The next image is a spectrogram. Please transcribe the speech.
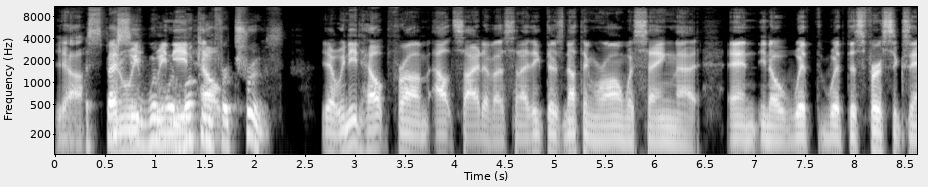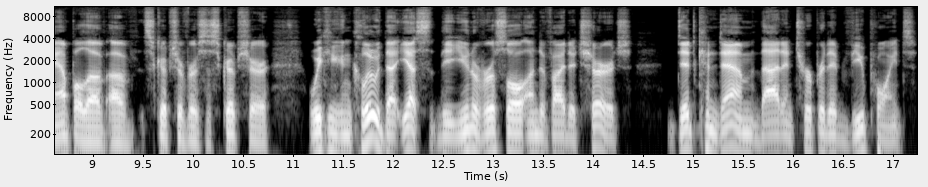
Yeah, especially we, when we are looking help. for truth. Yeah, we need help from outside of us, and I think there's nothing wrong with saying that. And you know, with with this first example of of scripture versus scripture, we can conclude that yes, the universal undivided church did condemn that interpreted viewpoint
